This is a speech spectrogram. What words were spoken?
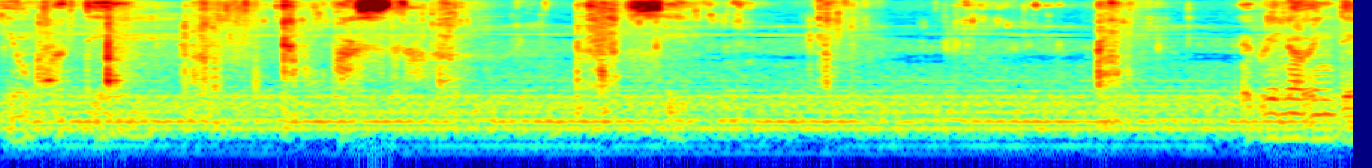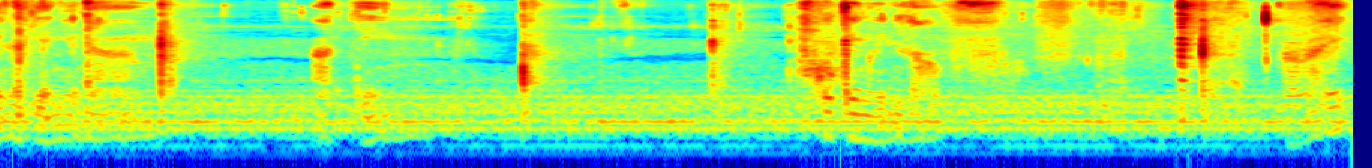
Yung ating pasta. See? Every now and then, lagyan nyo ng ating cooking with love. Alright?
